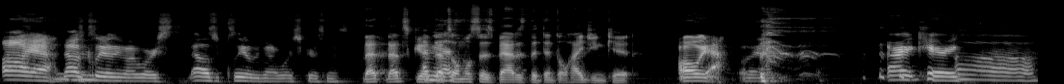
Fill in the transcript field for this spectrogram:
Oh yeah, that was mm-hmm. clearly my worst. That was clearly my worst Christmas. that that's good. I mean, that's that's- almost as bad as the dental hygiene kit. Oh yeah. Oh, yeah. All right, Carrie. oh.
